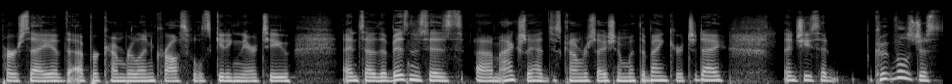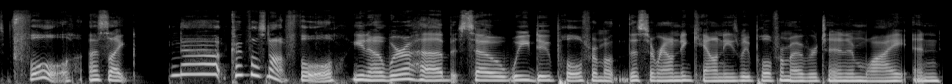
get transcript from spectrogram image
per se of the Upper Cumberland. Crossville's getting there too, and so the businesses. Um, I actually had this conversation with a banker today, and she said Cookeville's just full. I was like. No, Cookeville's not full. You know, we're a hub, so we do pull from the surrounding counties. We pull from Overton and White and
